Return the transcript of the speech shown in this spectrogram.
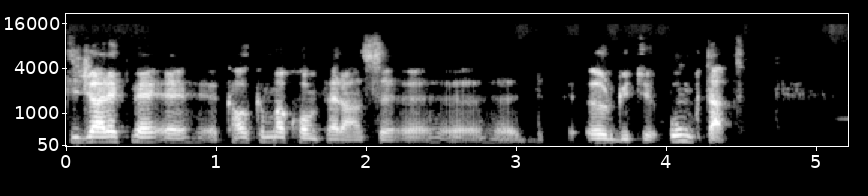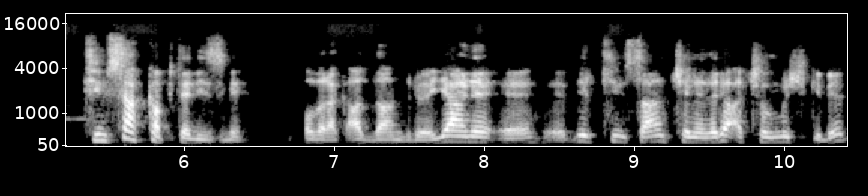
Ticaret ve e, Kalkınma Konferansı e, e, örgütü UNCTAD timsah kapitalizmi olarak adlandırıyor. Yani bir timsahın çeneleri açılmış gibi.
